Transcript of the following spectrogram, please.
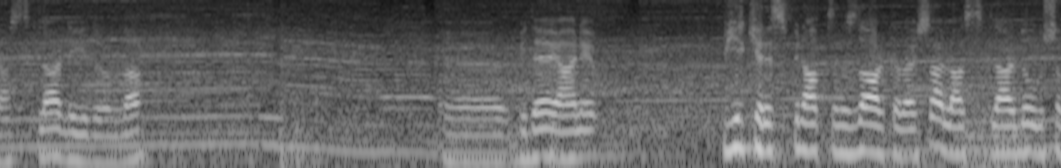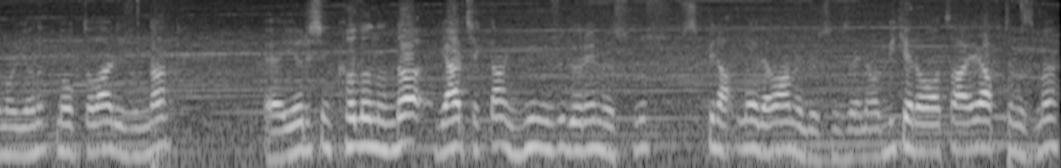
Lastikler de iyi durumda. Ee, bir de yani bir kere spin attığınızda arkadaşlar lastiklerde oluşan o yanık noktalar yüzünden e, yarışın kalanında gerçekten gün yüzü göremiyorsunuz. Spin atmaya devam ediyorsunuz. Yani bir kere o hatayı yaptınız mı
